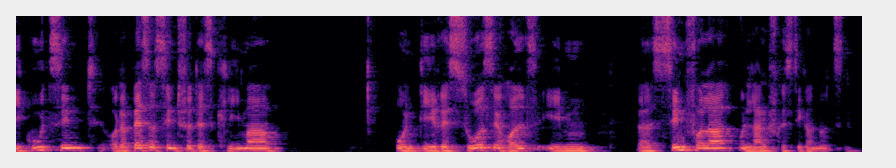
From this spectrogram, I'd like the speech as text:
die gut sind oder besser sind für das Klima und die Ressource Holz eben äh, sinnvoller und langfristiger nutzen.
